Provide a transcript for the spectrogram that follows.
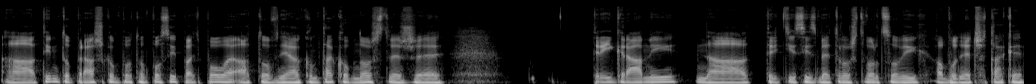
A týmto práškom potom posypať pole a to v nejakom takom množstve, že 3 gramy na 3000 m štvorcových alebo niečo také.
